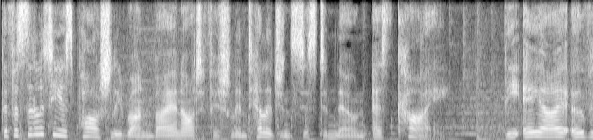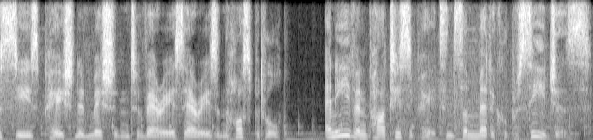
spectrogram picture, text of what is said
The facility is partially run by an artificial intelligence system known as Kai. The AI oversees patient admission to various areas in the hospital and even participates in some medical procedures.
